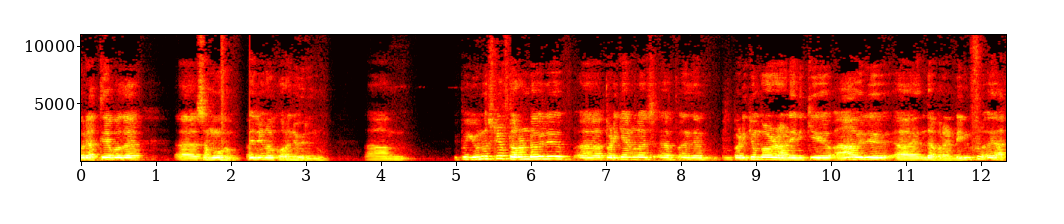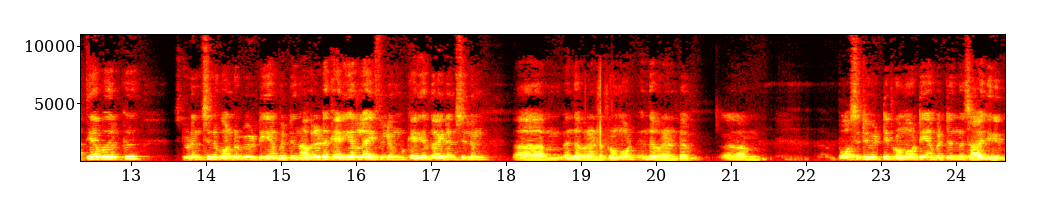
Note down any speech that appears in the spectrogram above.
ഒരു അധ്യാപക സമൂഹം സാഹചര്യങ്ങൾ കുറഞ്ഞു വരുന്നു. ഇപ്പൊ യൂണിവേഴ്സിറ്റി ഓഫ് ടൊറന്റോയിൽ പഠിക്കാനുള്ള പഠിക്കുമ്പോഴാണ് എനിക്ക് ആ ഒരു എന്താ പറയണ്ടേ ഇൻഫ്ലു അധ്യാപകർക്ക് സ്റ്റുഡൻസിന് കോൺട്രിബ്യൂട്ട് ചെയ്യാൻ പറ്റുന്ന അവരുടെ കരിയർ ലൈഫിലും കരിയർ ഗൈഡൻസിലും എന്താ പറയണ്ട പ്രൊമോട്ട് എന്താ പറയണ്ട പോസിറ്റിവിറ്റി പ്രൊമോട്ട് ചെയ്യാൻ പറ്റുന്ന സാഹചര്യം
